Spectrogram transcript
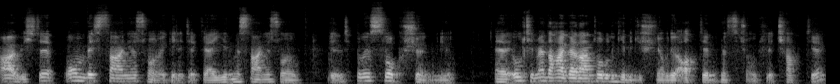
abi işte 15 saniye sonra gelecek. Yani 20 saniye sonra gelecek. Böyle slow push'un diyor. Yani ultime daha garanti olur gibi düşünüyor buraya atlayabilmesi için ultiyle çat diye.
